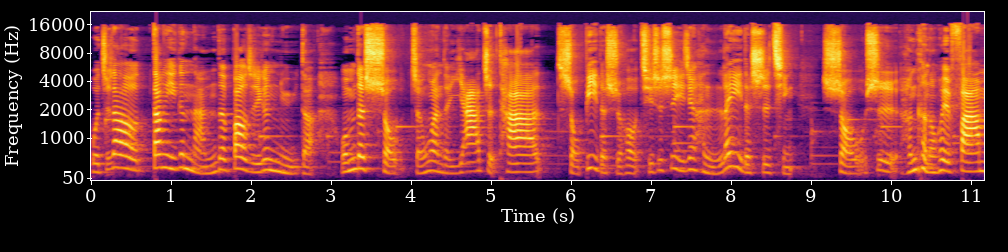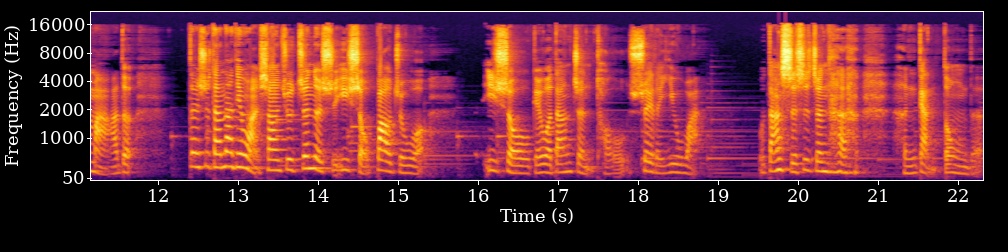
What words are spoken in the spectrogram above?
我知道，当一个男的抱着一个女的，我们的手整晚的压着他手臂的时候，其实是一件很累的事情，手是很可能会发麻的。但是他那天晚上就真的是一手抱着我，一手给我当枕头睡了一晚，我当时是真的很感动的。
